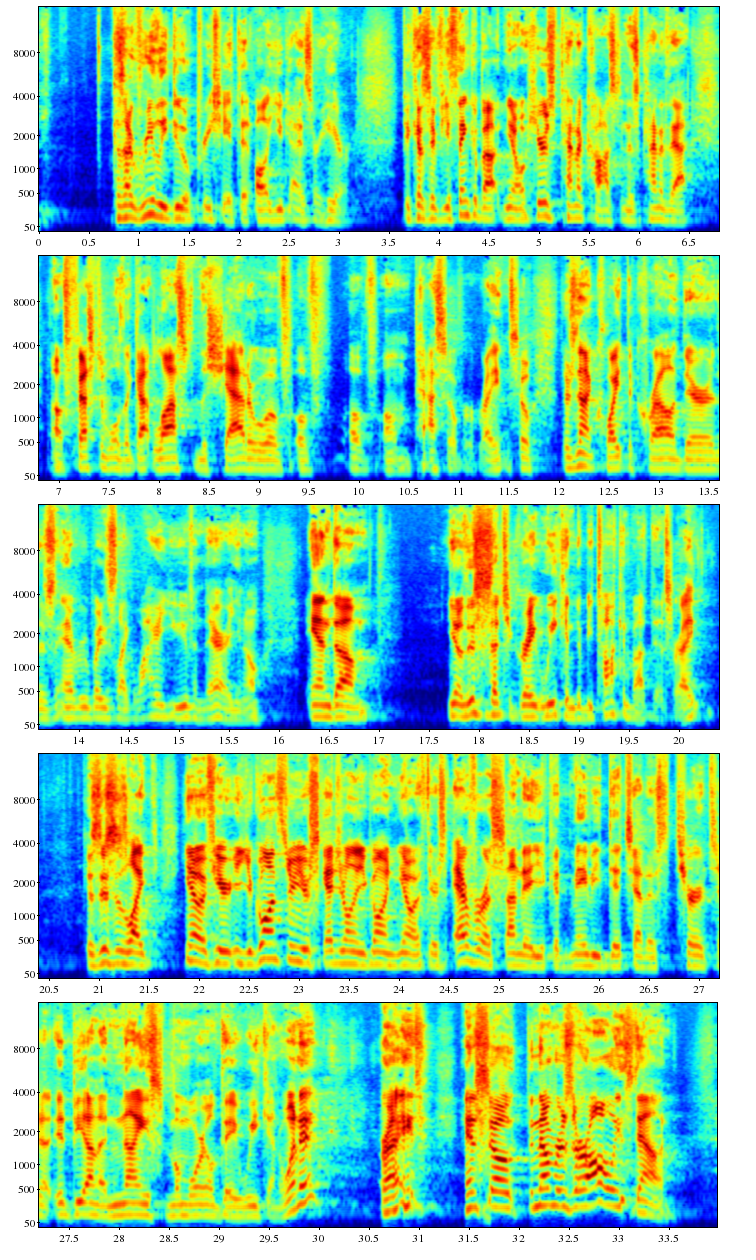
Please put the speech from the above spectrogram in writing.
because I really do appreciate that all you guys are here. Because if you think about, you know, here's Pentecost and it's kind of that uh, festival that got lost in the shadow of, of of um, Passover, right? And so there's not quite the crowd there. There's everybody's like, why are you even there? You know, and um, you know this is such a great weekend to be talking about this, right? Because this is like, you know, if you're you're going through your schedule and you're going, you know, if there's ever a Sunday you could maybe ditch at a church, uh, it'd be on a nice Memorial Day weekend, wouldn't it? Right? And so the numbers are always down.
